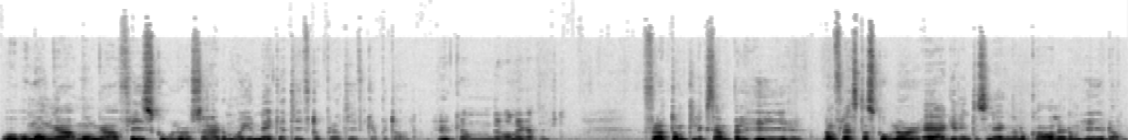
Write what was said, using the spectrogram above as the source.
Och, och, många, många friskolor och så här, de har ju negativt operativt kapital. Hur kan det vara negativt? För att de till exempel hyr, de flesta skolor äger inte sina egna lokaler, de hyr dem.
